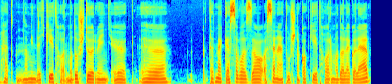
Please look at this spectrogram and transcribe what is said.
hát na mindegy, kétharmados törvény ö, ö, tehát meg kell szavazza a szenátusnak a kétharmada legalább,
